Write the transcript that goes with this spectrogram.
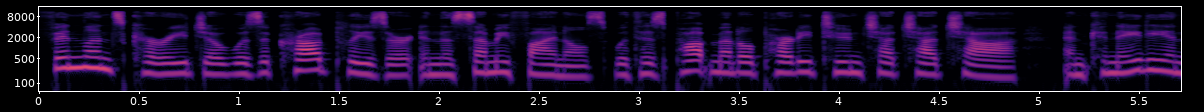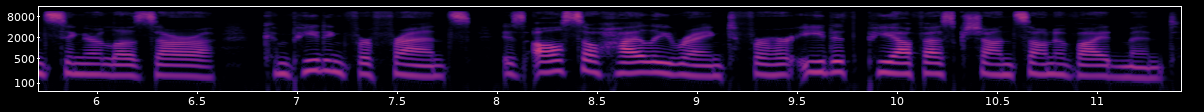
Finland's Käärijä was a crowd pleaser in the semi-finals with his pop metal party tune Cha Cha Cha, and Canadian singer La Zarra, competing for France, is also highly ranked for her Edith Piaf-esque chanson Évidemment.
